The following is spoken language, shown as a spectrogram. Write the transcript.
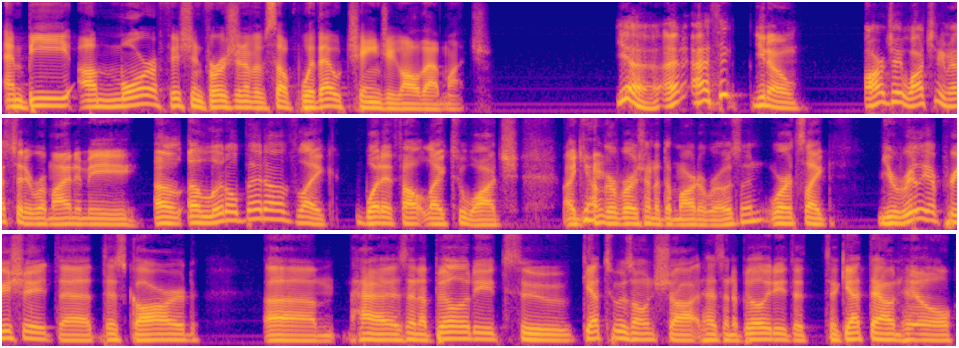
and be a more efficient version of himself without changing all that much. Yeah, I, I think, you know, RJ watching him yesterday reminded me a, a, little bit of like what it felt like to watch a younger version of DeMar DeRozan, where it's like you really appreciate that this guard – um, has an ability to get to his own shot, has an ability to, to get downhill,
